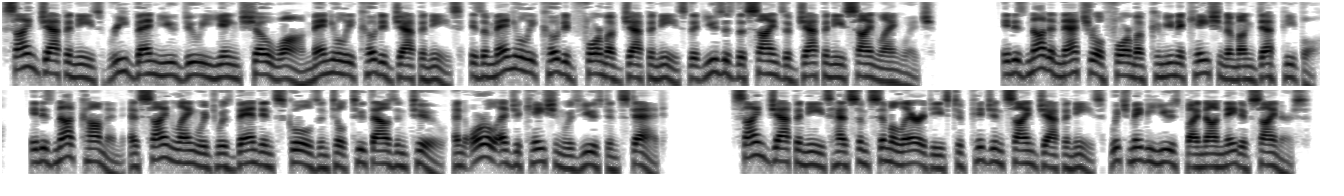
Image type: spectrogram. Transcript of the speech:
Signed Japanese, Ri Ben Yu Dui Ying Shou Wa Manually coded Japanese, is a manually coded form of Japanese that uses the signs of Japanese Sign Language. It is not a natural form of communication among deaf people. It is not common, as sign language was banned in schools until 2002, and oral education was used instead. Signed Japanese has some similarities to Pidgin Signed Japanese, which may be used by non-native signers.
